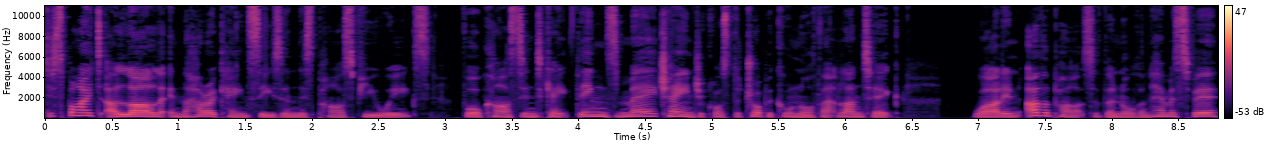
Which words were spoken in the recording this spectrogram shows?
Despite a lull in the hurricane season this past few weeks, forecasts indicate things may change across the tropical North Atlantic, while in other parts of the Northern Hemisphere,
